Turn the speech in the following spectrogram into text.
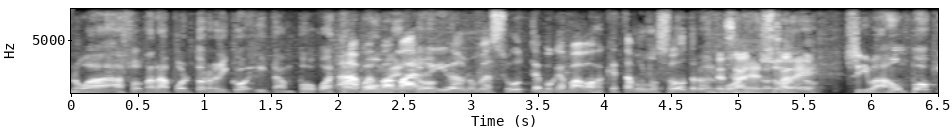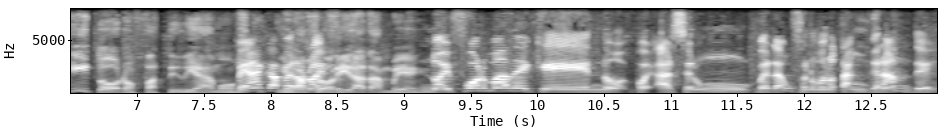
no va a azotar a Puerto Rico y tampoco hasta Ah, el pues va para arriba, no me asuste, porque para abajo es que estamos nosotros. Pues Exacto, eso exacto. es. Si baja un poquito, nos fastidiamos. Ven acá, y pero la no hay- Florida también. No hay forma de que, no, pues, al ser un, ¿verdad? un fenómeno tan grande,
